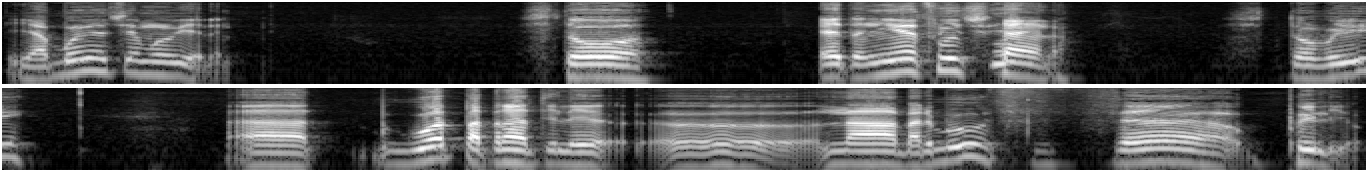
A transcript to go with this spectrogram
я более чем уверен, что это не случайно, что вы э, год потратили э, на борьбу с, с пылью.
